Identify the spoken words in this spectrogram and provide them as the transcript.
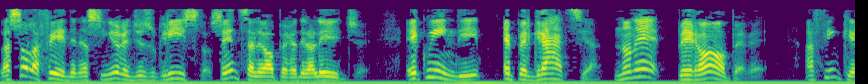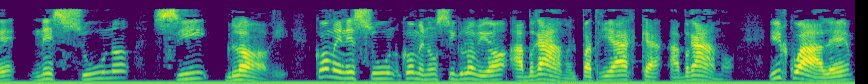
la sola fede nel Signore Gesù Cristo, senza le opere della legge e quindi è per grazia, non è per opere, affinché nessuno si glori, come, nessuno, come non si gloriò Abramo, il patriarca Abramo, il quale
